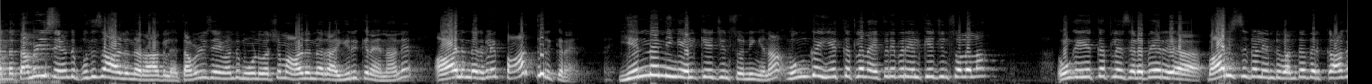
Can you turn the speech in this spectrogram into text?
அந்த தமிழிசை வந்து புதுசா ஆளுநர் ஆகல. தமிழிசை வந்து மூணு வருஷம் ஆளுநரா இருக்கிறேன் நான். ஆளுநர்களை பார்த்திருக்கிறேன். என்ன நீங்க எல்கேஜின்னு சொன்னீங்கன்னா உங்க இயக்கத்துல நான் எத்தனை பேர் எல்கேஜின்னு சொல்லலாம்? உங்க இயக்கத்துல சில பேர் வாரிசுகள் என்று வந்ததற்காக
